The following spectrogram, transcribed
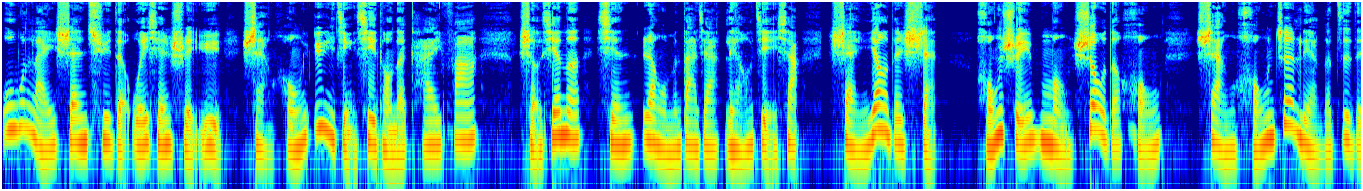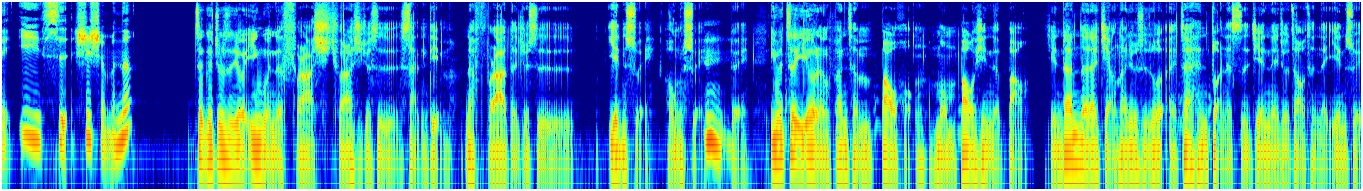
乌来山区的危险水域闪红预警系统的开发。首先呢，先让我们大家了解一下“闪耀”的“闪”。洪水猛兽的“洪”闪红这两个字的意思是什么呢？这个就是有英文的 flash，flash 就是闪电嘛。那 flood 就是淹水、洪水。嗯，对，因为这也有人翻成爆洪、猛爆性的爆。简单的来讲，它就是说，哎，在很短的时间内就造成了淹水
